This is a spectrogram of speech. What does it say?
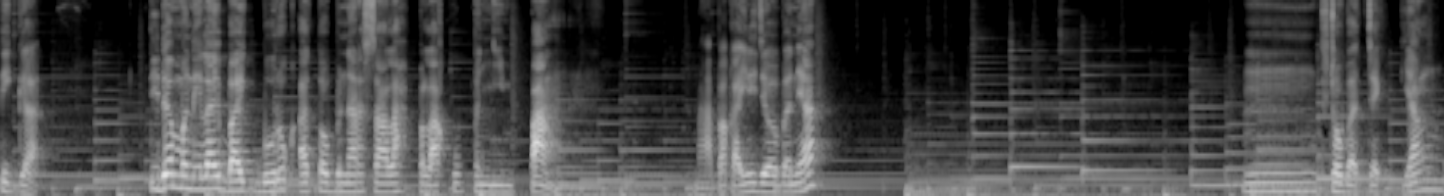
3. Tidak menilai baik buruk atau benar salah pelaku penyimpang. Nah, apakah ini jawabannya? Hmm, coba cek yang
